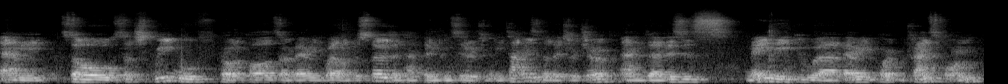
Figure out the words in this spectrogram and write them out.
Um, so such three-move protocols are very well understood and have been considered many times in the literature, and uh, this is mainly due to a very important transform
